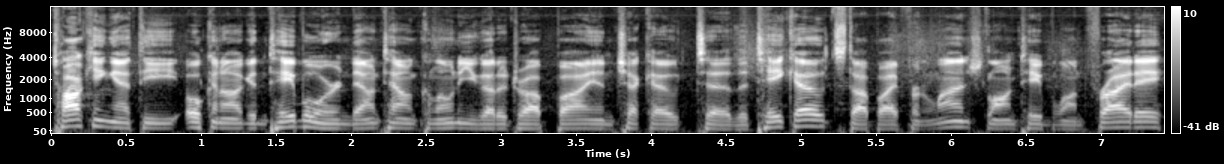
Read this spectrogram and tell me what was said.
talking at the Okanagan table. We're in downtown Kelowna. You got to drop by and check out uh, the takeout. Stop by for lunch. Long table on Friday.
